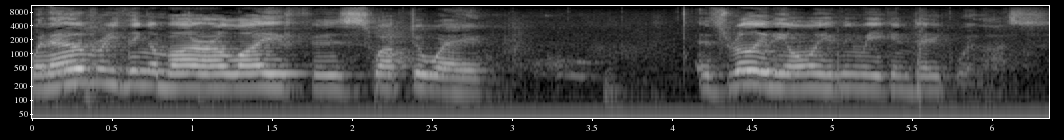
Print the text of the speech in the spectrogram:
when everything about our life is swept away, it's really the only thing we can take with us.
